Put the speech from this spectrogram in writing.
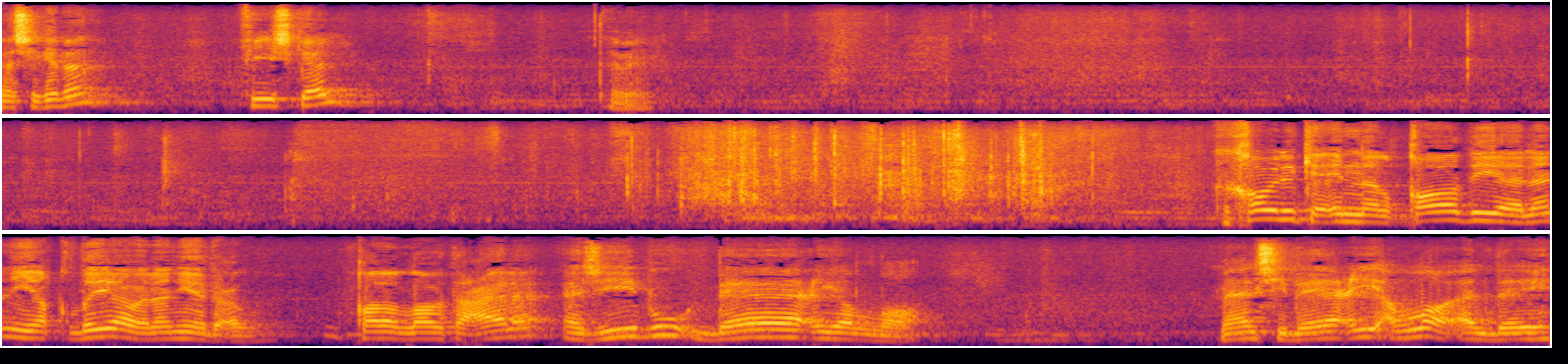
ماشي كده؟ في إشكال؟ تمام. كقولك إن القاضي لن يقضي ولن يدعو. قال الله تعالى أجيبوا داعي الله. ما قالش داعي الله قال ده إيه؟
